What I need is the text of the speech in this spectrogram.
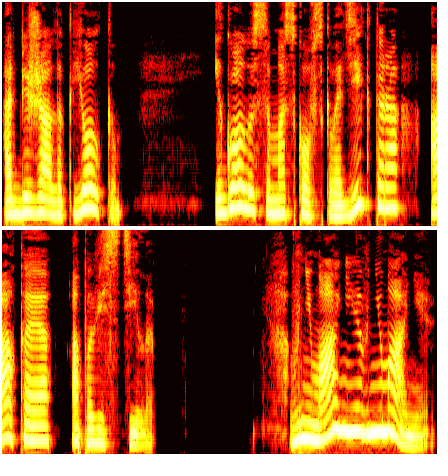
Отбежала к елкам и голосом московского диктора Акая оповестила. «Внимание, внимание!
